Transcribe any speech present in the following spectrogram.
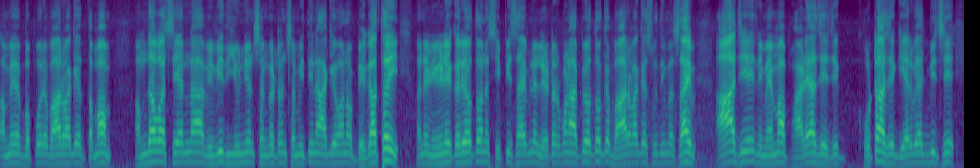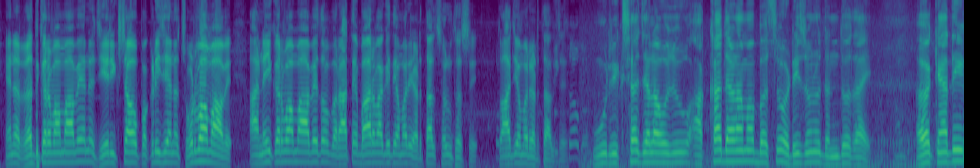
અમે બપોરે બાર વાગે તમામ અમદાવાદ શહેરના વિવિધ યુનિયન સંગઠન સમિતિના આગેવાનો ભેગા થઈ અને નિર્ણય કર્યો હતો અને સીપી સાહેબને લેટર પણ આપ્યો હતો કે બાર વાગ્યા સુધીમાં સાહેબ, આ જે મેમા ફાડ્યા છે, જે ખોટા છે ગેરવ્યાજબી છે એને રદ કરવામાં આવે અને જે રિક્ષાઓ પકડી છે એને છોડવામાં આવે. આ નહીં કરવામાં આવે તો રાતે બાર વાગ્યાથી અમારી હડતાલ શરૂ થશે. તો આજે અમારી હડતાલ છે. હું રિક્ષા ચલાવું છું. આખા દાડામાં બસો અઢીસોનો ધંધો થાય. હવે ક્યાંથી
